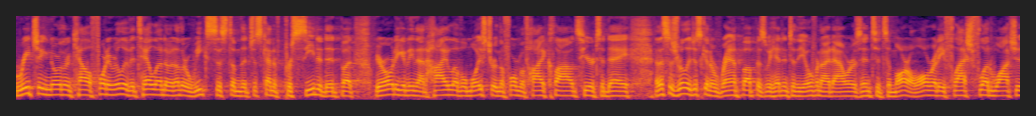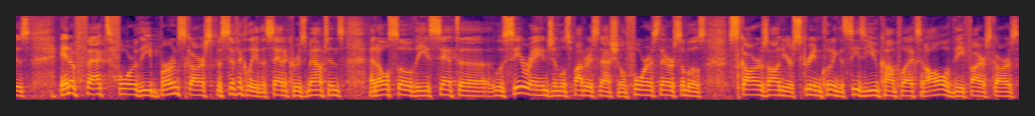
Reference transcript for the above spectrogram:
reaching Northern California, really the tail end of another weak system that just kind of preceded it. But we're already getting that high level moisture in the form of high clouds here today. And this is really just going to ramp up as we head into the overnight hours into tomorrow. Already flash flood watches in effect for the burn scar, specifically in the Santa Cruz Mountains and also the Santa Lucia Range in Los Padres National Forest. There are some of those scars on your screen, including the CZU complex and all of the fire scars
